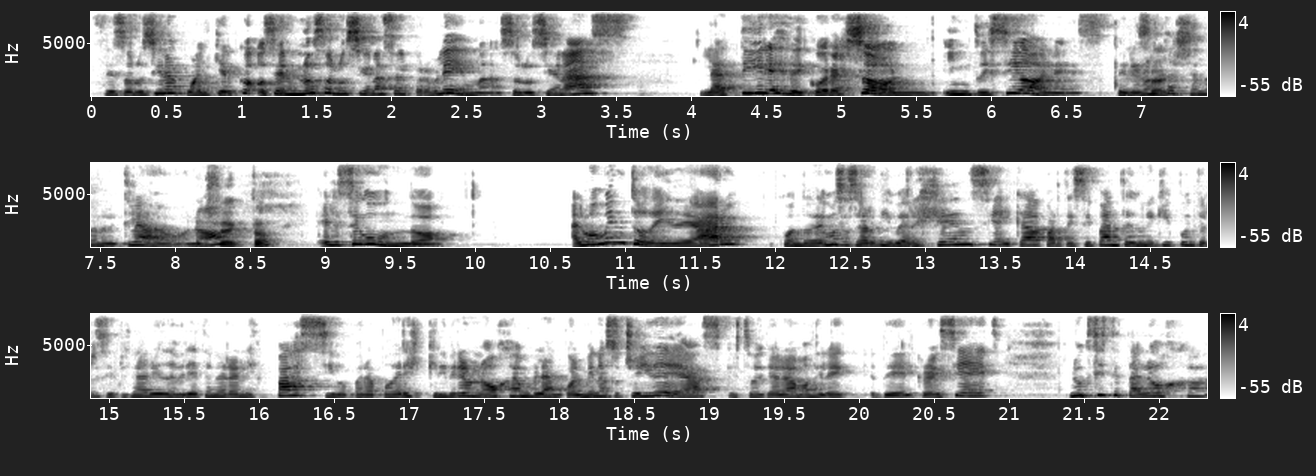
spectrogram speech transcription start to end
se soluciona cualquier cosa. O sea, no solucionas el problema, solucionas latires de corazón, intuiciones, pero no estás yendo en el clavo, ¿no? Perfecto. El segundo, al momento de idear, cuando debemos hacer divergencia y cada participante de un equipo interdisciplinario debería tener el espacio para poder escribir una hoja en blanco, al menos ocho ideas, esto que hablamos del, del Crazy Eight, no existe tal hoja,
